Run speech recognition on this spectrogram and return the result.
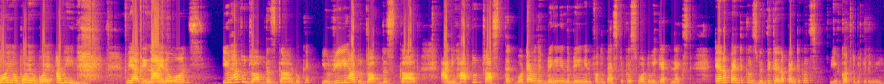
Boy oh boy oh boy i mean we have the nine of wands you'll have to drop this guard okay? You really have to drop this guard and you have to trust that whatever they're bringing in they're bringing in for the best because what do we get next? Ten of pentacles with the ten of pentacles You've got to be kidding me.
